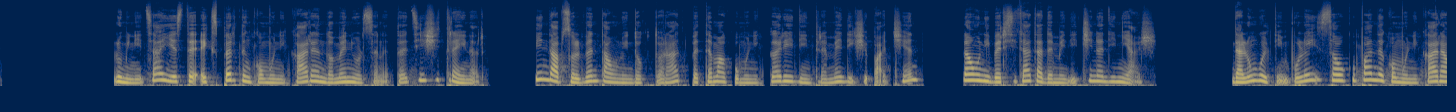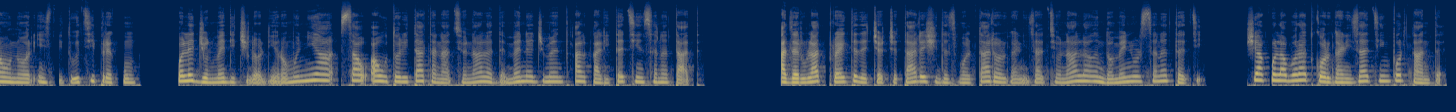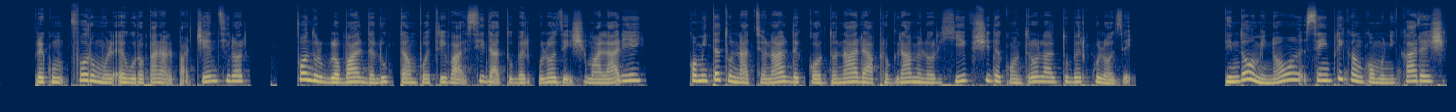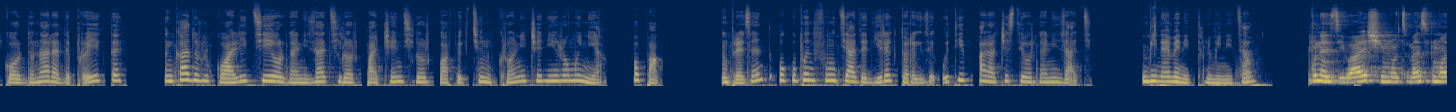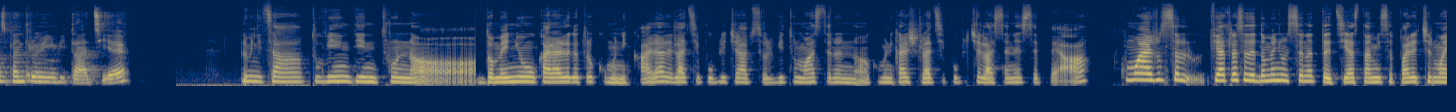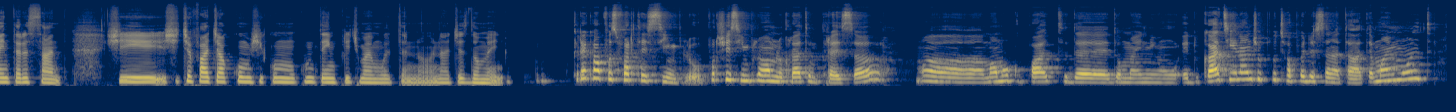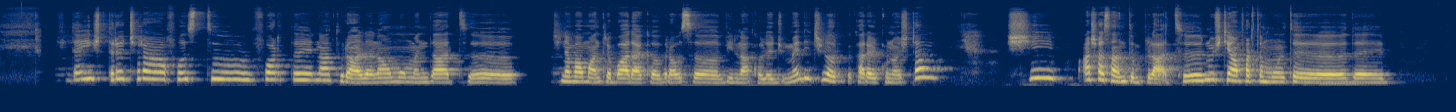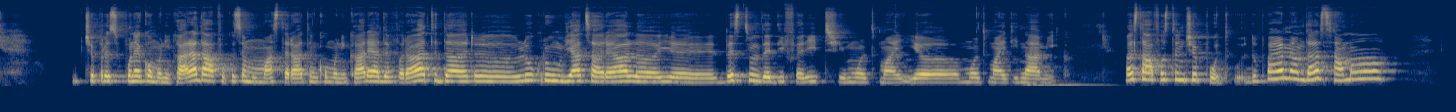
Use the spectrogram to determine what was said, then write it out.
Luminița este expert în comunicare în domeniul sănătății și trainer, fiind absolventa unui doctorat pe tema comunicării dintre medic și pacient la Universitatea de Medicină din Iași. De-a lungul timpului s-a ocupat de comunicarea unor instituții precum Colegiul Medicilor din România sau Autoritatea Națională de Management al Calității în Sănătate. A derulat proiecte de cercetare și dezvoltare organizațională în domeniul sănătății și a colaborat cu organizații importante, precum Forumul European al Pacienților, Fondul Global de Luptă împotriva SIDA, tuberculozei și malariei, Comitetul Național de Coordonare a Programelor HIV și de Control al Tuberculozei. Din 2009 se implică în comunicare și coordonarea de proiecte în cadrul Coaliției Organizațiilor Pacienților cu Afecțiuni Cronice din România, COPAC, în prezent ocupând funcția de director executiv al acestei organizații. Bine ai venit, Luminița! Bună ziua și mulțumesc frumos pentru invitație! Luminița, tu vin dintr-un uh, domeniu care are legătură cu comunicarea, relații publice, ai absolvit un master în uh, comunicare și relații publice la SNSPA. Cum ai ajuns să fii atrasă de domeniul sănătății? Asta mi se pare cel mai interesant. Și, și ce faci acum și cum, cum te implici mai mult în, în acest domeniu? Cred că a fost foarte simplu. Pur și simplu am lucrat în presă, m-am ocupat de domeniul educației la început și apoi de sănătate mai mult. Și de aici trecerea a fost uh, foarte naturală. La un moment dat, uh, cineva m-a întrebat dacă vreau să vin la Colegiul Medicilor, pe care îl cunoșteam, și așa s-a întâmplat. Nu știam foarte multe de ce presupune comunicarea, dar făcusem un masterat în comunicare, adevărat, dar uh, lucrul în viața reală e destul de diferit și mult mai, mult mai dinamic. Asta a fost începutul. După aia mi-am dat seama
